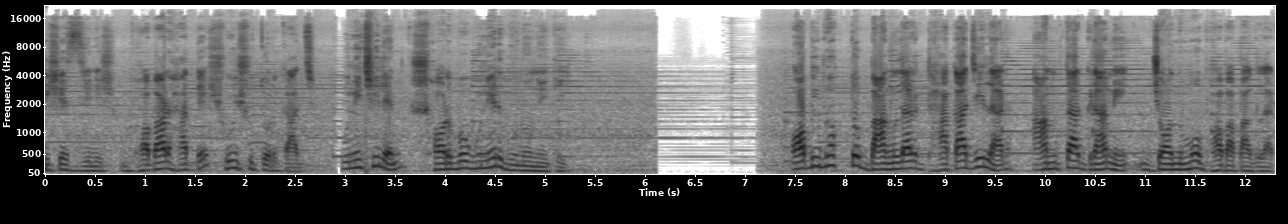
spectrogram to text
বিশেষ জিনিস, ভবার হাতে সুই সুতোর কাজ। উনি ছিলেন সর্বগুণের গুণনিধি অবিভক্ত বাংলার ঢাকা জেলার আমতা গ্রামে জন্ম ভবা পাগলার।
